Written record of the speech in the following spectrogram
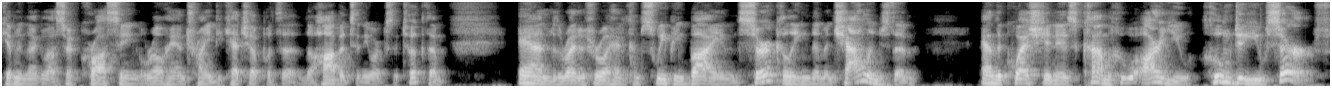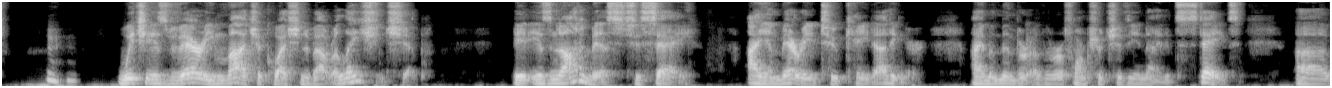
Gimli and Legolas are crossing Rohan, trying to catch up with the, the hobbits and the orcs that took them. And the riders of Rohan come sweeping by and circling them and challenge them. And the question is, come, who are you? Whom do you serve? Mm-hmm. Which is very much a question about relationship. It is not amiss to say, I am married to Kate Uttinger. I am a member of the Reformed Church of the United States uh,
